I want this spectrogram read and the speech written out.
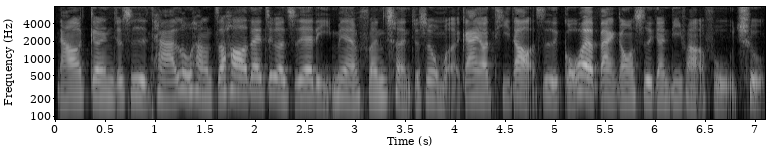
然后跟就是它入行之后，在这个职业里面分成，就是我们刚刚有提到是国会的办公室跟地方的服务处，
